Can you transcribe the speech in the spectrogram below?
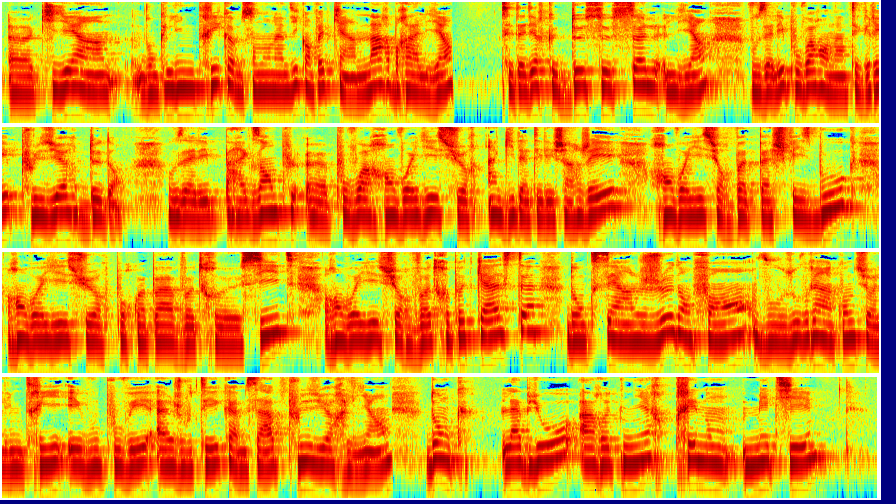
euh, qui est un donc Linktree comme son nom l'indique en fait qui est un arbre à liens c'est-à-dire que de ce seul lien, vous allez pouvoir en intégrer plusieurs dedans. Vous allez par exemple euh, pouvoir renvoyer sur un guide à télécharger, renvoyer sur votre page Facebook, renvoyer sur pourquoi pas votre site, renvoyer sur votre podcast. Donc c'est un jeu d'enfant. Vous ouvrez un compte sur Linktree et vous pouvez ajouter comme ça plusieurs liens. Donc la bio à retenir prénom, métier,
